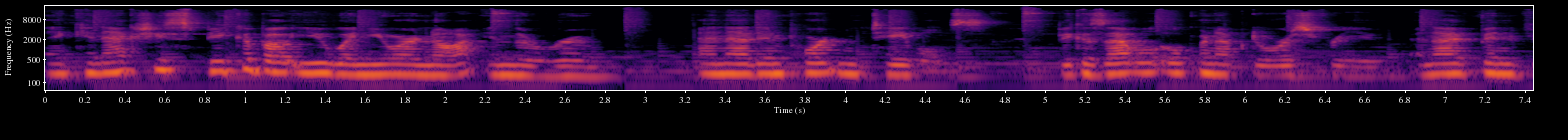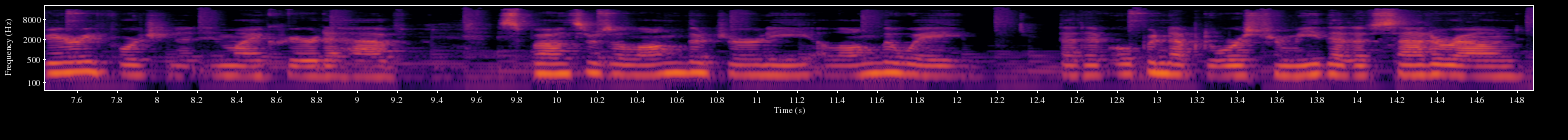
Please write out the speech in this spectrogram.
and can actually speak about you when you are not in the room and at important tables because that will open up doors for you. And I've been very fortunate in my career to have sponsors along the journey, along the way, that have opened up doors for me, that have sat around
